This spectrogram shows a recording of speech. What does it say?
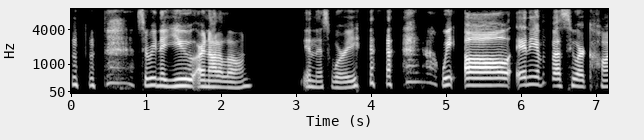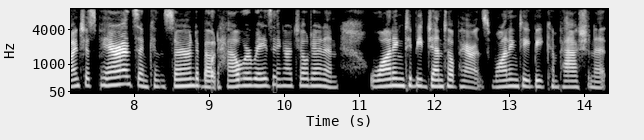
Serena, you are not alone in this worry. we all, any of us who are conscious parents and concerned about how we're raising our children and wanting to be gentle parents, wanting to be compassionate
